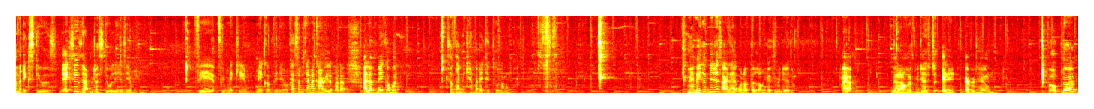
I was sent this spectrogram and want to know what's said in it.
I the excuse. The excuse that I'm just too lazy for, for making makeup video. Because sometimes I can't really bother uh, I love makeup but sometimes I can't, but it take too long. My makeup videos are like one of the longest videos. Yeah the longest videos to edit everything to upload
